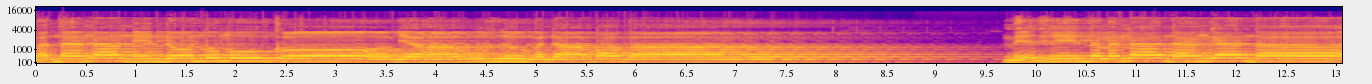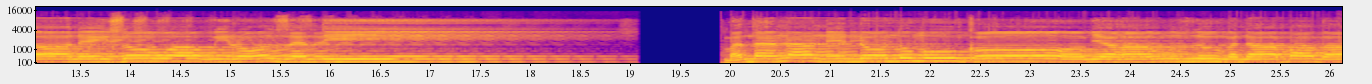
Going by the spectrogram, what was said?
ဗတနာနေတောသူမူခောမြဟာဥစုမနာပပါမေဇေသမနာတံကတာ ဗတနာနေတောသူမူခောမြဟာဥစုမနာပပါ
